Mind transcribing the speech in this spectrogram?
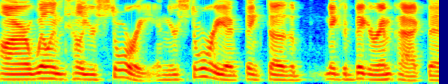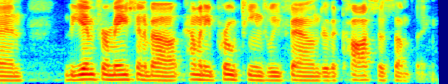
are willing to tell your story, and your story, I think, does a, makes a bigger impact than the information about how many proteins we found or the cost of something.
